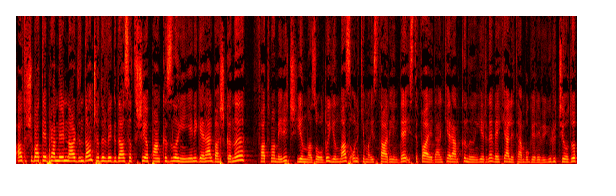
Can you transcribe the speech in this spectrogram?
6 Şubat depremlerinin ardından çadır ve gıda satışı yapan Kızılay'ın yeni genel başkanı Fatma Meriç Yılmaz oldu. Yılmaz 12 Mayıs tarihinde istifa eden Kerem Kınık'ın yerine vekaleten bu görevi yürütüyordu.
